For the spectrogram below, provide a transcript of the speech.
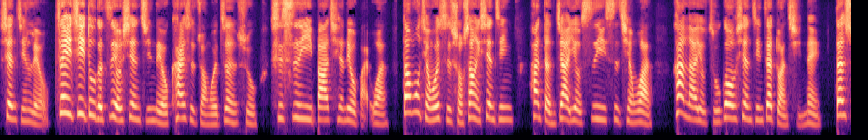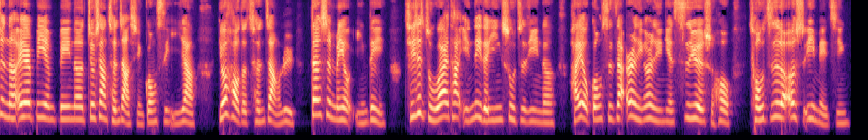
现金流，这一季度的自由现金流开始转为正数，是四亿八千六百万。到目前为止，手上以现金和等价也有四亿四千万，看来有足够现金在短期内。但是呢，Airbnb 呢，就像成长型公司一样，有好的成长率，但是没有盈利。其实阻碍它盈利的因素之一呢，还有公司在二零二零年四月的时候筹资了二十亿美金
